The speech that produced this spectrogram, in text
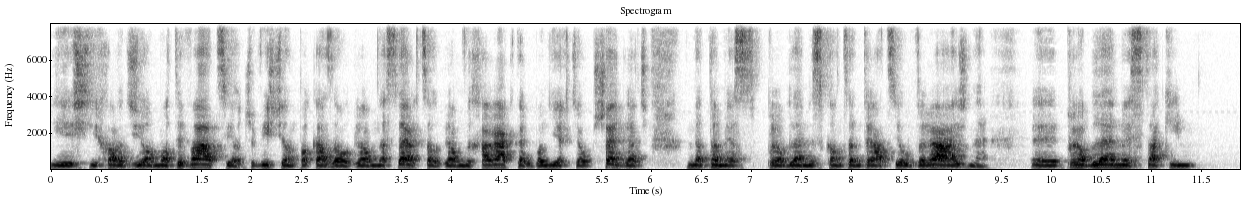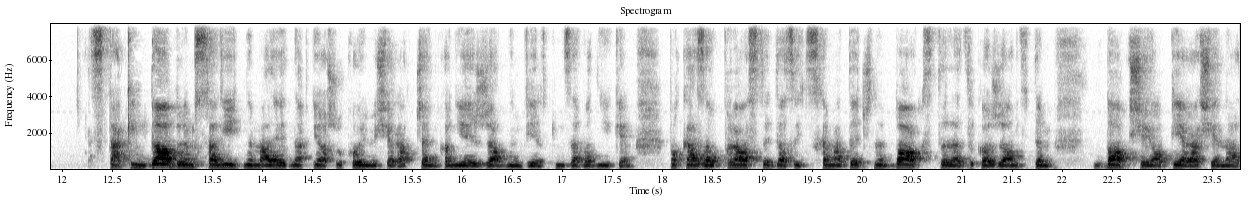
jeśli chodzi o motywację. Oczywiście on pokazał ogromne serce, ogromny charakter, bo nie chciał przegrać, natomiast problemy z koncentracją wyraźne. Y, Problemy z takim z takim dobrym, solidnym, ale jednak nie oszukujmy się, Radczenko nie jest żadnym wielkim zawodnikiem. Pokazał prosty, dosyć schematyczny boks, tyle tylko, że on w tym boksie opiera się na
